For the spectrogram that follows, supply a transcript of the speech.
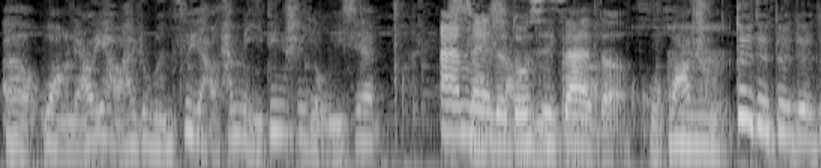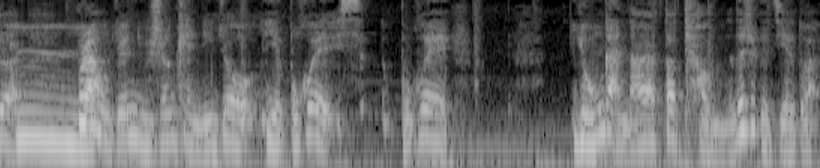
呃网聊也好，还是文字也好，他们一定是有一些暧昧的东西在的火花处，嗯对对对对对，嗯。不然我觉得女生肯定就也不会不会勇敢到要到挑明的这个阶段，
